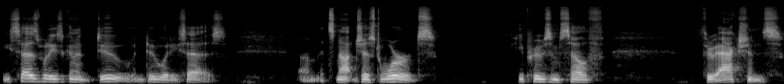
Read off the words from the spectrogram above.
He says what he's going to do and do what he says. Um, it's not just words. He proves himself through actions.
